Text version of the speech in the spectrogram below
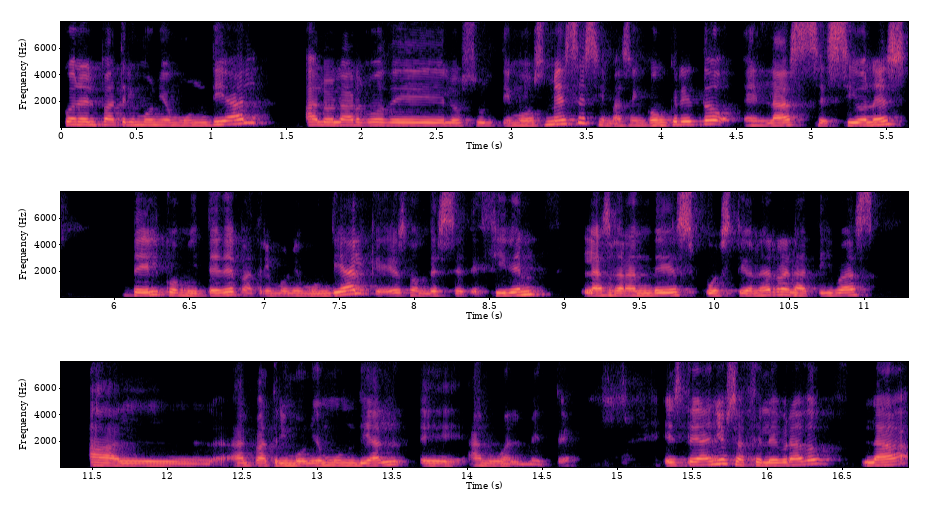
con el patrimonio mundial a lo largo de los últimos meses y más en concreto en las sesiones del Comité de Patrimonio Mundial, que es donde se deciden las grandes cuestiones relativas al, al patrimonio mundial anualmente. Este año se ha celebrado la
